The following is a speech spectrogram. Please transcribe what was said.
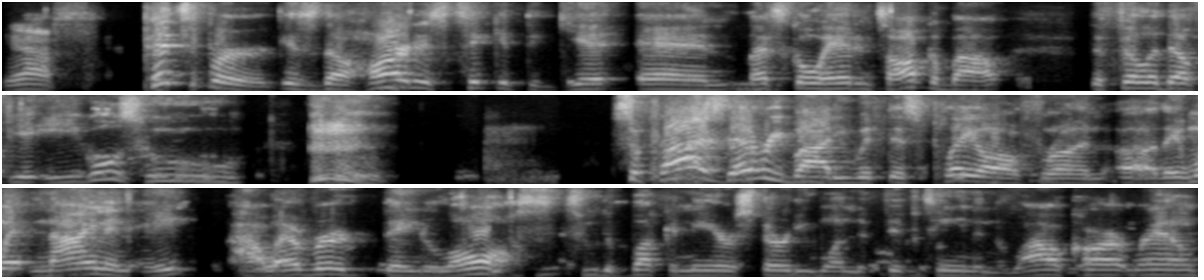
Yes. Pittsburgh is the hardest ticket to get. And let's go ahead and talk about the Philadelphia Eagles, who surprised everybody with this playoff run. Uh, they went nine and eight. However, they lost to the Buccaneers 31 to 15 in the wild card round.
